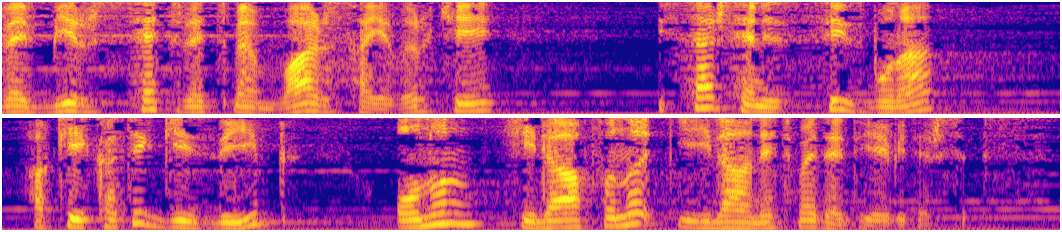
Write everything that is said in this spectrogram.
ve bir setretme var sayılır ki, isterseniz siz buna hakikati gizleyip onun hilafını ilan etme de diyebilirsiniz.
